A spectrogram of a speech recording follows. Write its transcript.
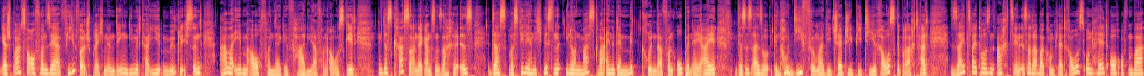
Er sprach zwar auch von sehr vielversprechenden Dingen, die mit KI möglich sind, aber eben auch von der Gefahr, die davon ausgeht. Das Krasse an der ganzen Sache ist, dass, was viele ja nicht wissen, Elon Musk war einer der Mitgründer von OpenAI. Das ist also genau die Firma, die ChatGPT rausgebracht hat. Seit 2018 ist er da aber komplett raus und hält auch offenbar,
